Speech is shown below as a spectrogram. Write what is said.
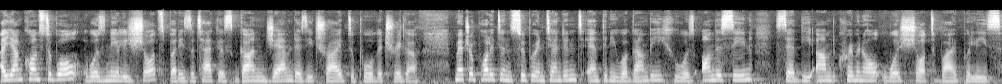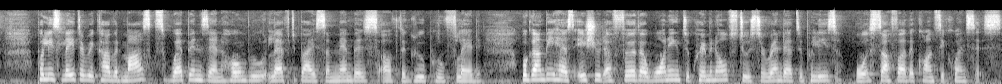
A young constable was nearly shot, but his attacker's gun jammed as he tried to pull the trigger. Metropolitan Superintendent Anthony Wagambi, who was on the scene, said the armed criminal was shot by police. Police later recovered masks, weapons and homebrew left by some members of the group who fled. Wagambi has issued a further warning to criminals to surrender to police or suffer the consequences.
